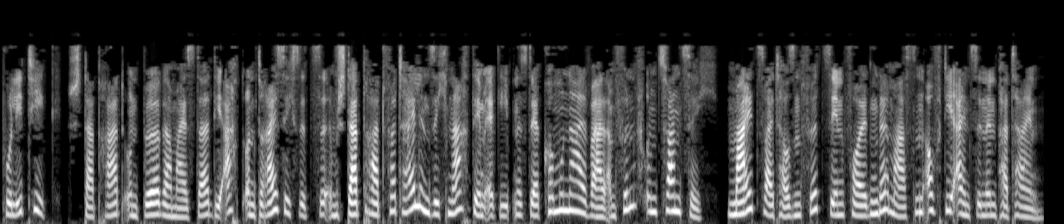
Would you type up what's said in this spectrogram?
Politik, Stadtrat und Bürgermeister Die 38 Sitze im Stadtrat verteilen sich nach dem Ergebnis der Kommunalwahl am 25. Mai 2014 folgendermaßen auf die einzelnen Parteien.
